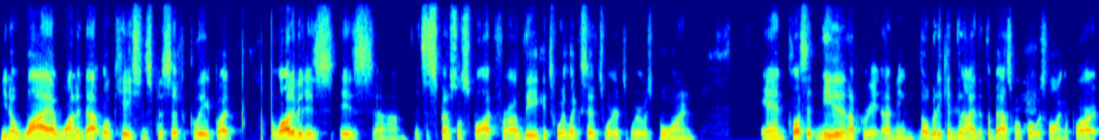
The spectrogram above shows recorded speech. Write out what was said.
you know why i wanted that location specifically but a lot of it is is um, it's a special spot for our league. It's where, like I said, it's where it's where it was born, and plus it needed an upgrade. I mean, nobody can deny that the basketball court was falling apart.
